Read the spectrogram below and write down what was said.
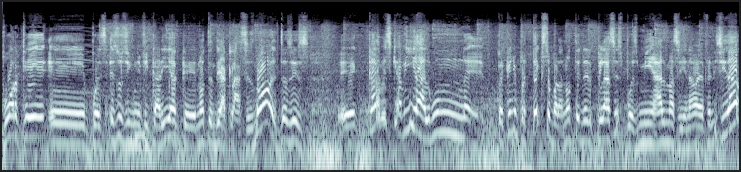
porque pues eso significaría que no tendría clases, ¿no? Entonces, cada vez que había algún pequeño pretexto para no tener clases, pues mi alma se llenaba de felicidad.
